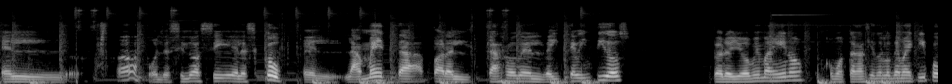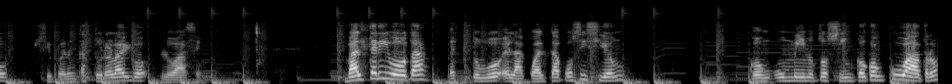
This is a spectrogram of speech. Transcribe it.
el ah, por decirlo así, el scope, el, la meta para el carro del 2022. Pero yo me imagino, como están haciendo los demás equipos, si pueden capturar algo, lo hacen. Valtteri Bota estuvo en la cuarta posición con un minuto 5 con 4.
